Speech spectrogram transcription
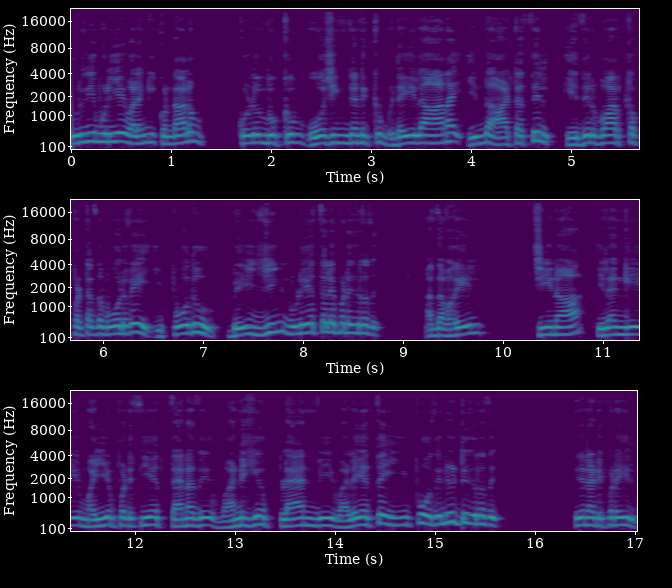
உறுதிமொழியை வழங்கிக் கொண்டாலும் கொழும்புக்கும் வாஷிங்டனுக்கும் இடையிலான இந்த ஆட்டத்தில் எதிர்பார்க்கப்பட்டது போலவே இப்போது பெய்ஜிங் நுழைய தலைப்படுகிறது. அந்த வகையில் சீனா இலங்கையை மையப்படுத்திய தனது வணிக பிளான் வி வளையத்தை இப்போது நீட்டுகிறது. இதன் அடிப்படையில்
